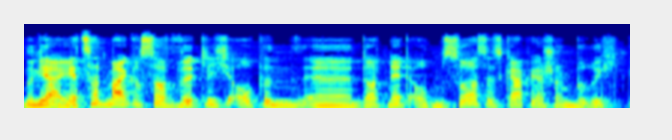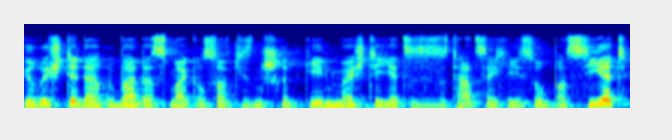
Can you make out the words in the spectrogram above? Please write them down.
Nun ja, jetzt hat Microsoft wirklich Open, äh, .NET Open Source. Es gab ja schon Berücht, Gerüchte darüber, dass Microsoft diesen Schritt gehen möchte. Jetzt ist es tatsächlich so passiert.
